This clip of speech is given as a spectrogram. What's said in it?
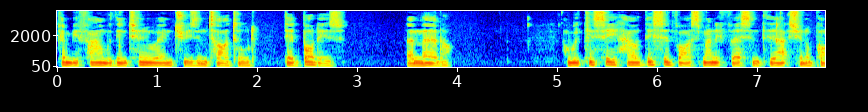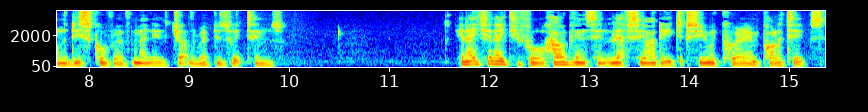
can be found within two entries entitled Dead Bodies and Murder and we can see how this advice manifests into action upon the discovery of many of Jack the Ripper's victims. In 1884, Howard Vincent left CID to pursue a career in politics.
